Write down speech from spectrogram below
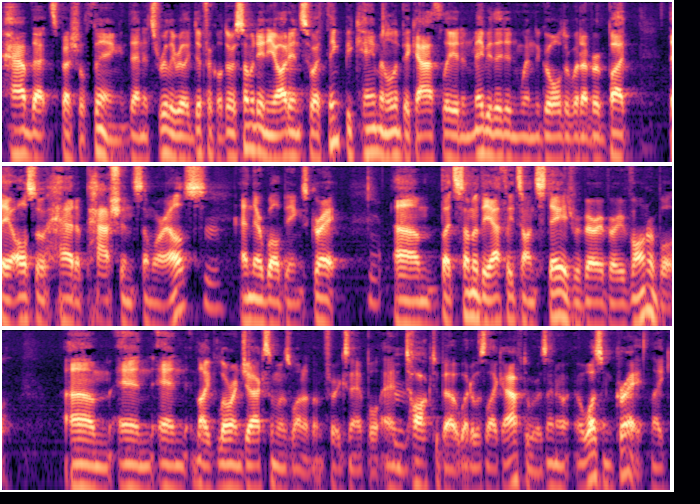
have that special thing, then it's really, really difficult. There was somebody in the audience who I think became an Olympic athlete and maybe they didn't win the gold or whatever, but they also had a passion somewhere else and their well being's great. Um, but some of the athletes on stage were very, very vulnerable. Um, and, and like Lauren Jackson was one of them, for example, and talked about what it was like afterwards. And it, it wasn't great. Like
